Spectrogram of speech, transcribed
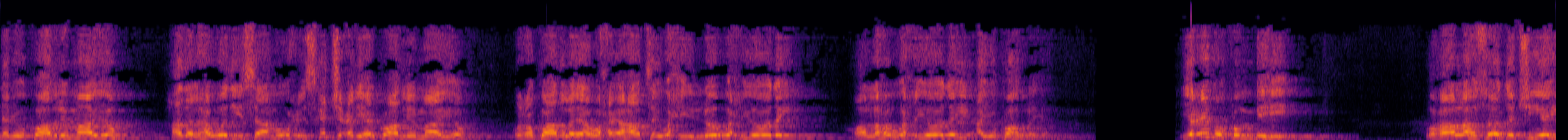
Nebigu ku hadli maayo hadal hawadiisa ama wuxuu iska jecel yahay ku hadli maayo wuxuu ku hadlayaa waxay ahaatay waxyi loo waxyooday oo allah u waxyooday ayuu ku hadlayaa yacidukum bihi. Wuxuu allah soo dejiyey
